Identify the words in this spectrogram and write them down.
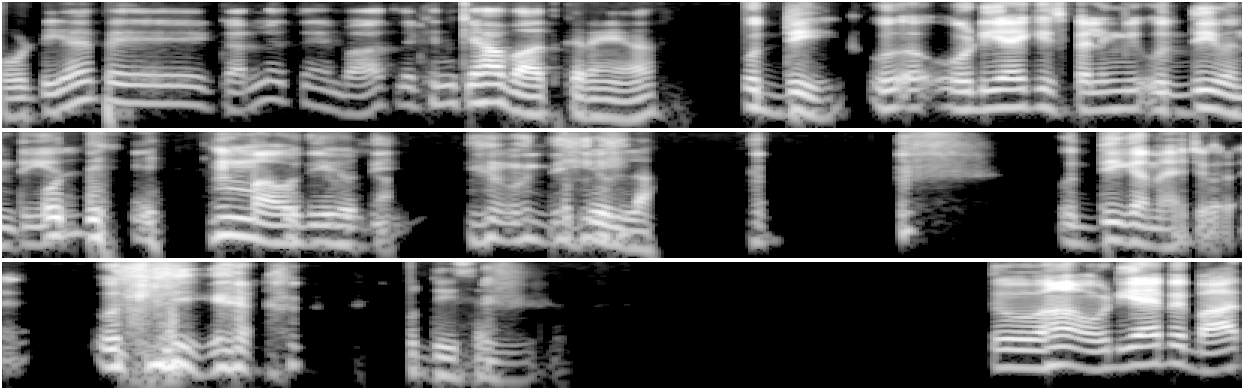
او ڈی آئی پہ کر لیتے ہیں بات لیکن کیا بات کریں یار؟ ادی او ڈی آئی کی بھی ادی بنتی ہے ماؤدی ادی ادی کا میچ ہو رہا ہے۔ ادی کا۔ ادی صحیح۔ تو ہاں او ڈی آئی پہ بات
